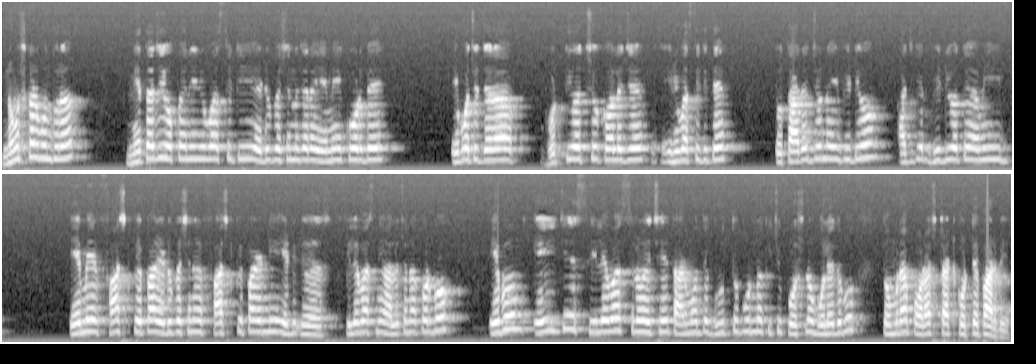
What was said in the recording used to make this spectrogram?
নমস্কার বন্ধুরা, Netaji open university এডুকেশনে যারা এমএ করবে, এবছর যারা ভর্তি হচ্ছে কলেজে ইউনিভার্সিটিতে তো তাদের জন্য এই ভিডিও আজকের ভিডিওতে আমি এম এর ফার্স্ট পেপার এডুকেশনের ফার্স্ট পেপার নিয়ে সিলেবাস নিয়ে আলোচনা করব এবং এই যে সিলেবাস রয়েছে, তার মধ্যে গুরুত্বপূর্ণ কিছু প্রশ্ন বলে দেবো, তোমরা পড়া স্টার্ট করতে পারবে।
